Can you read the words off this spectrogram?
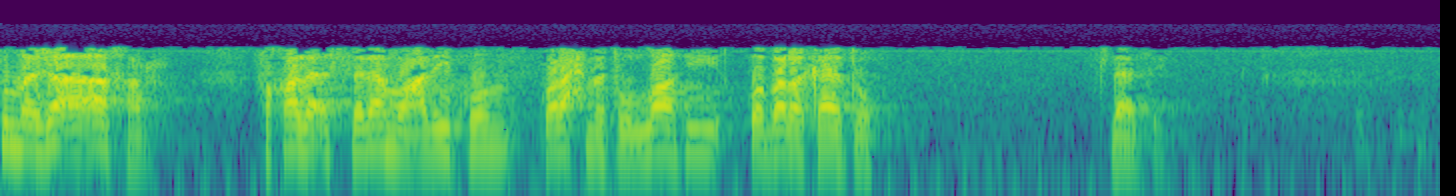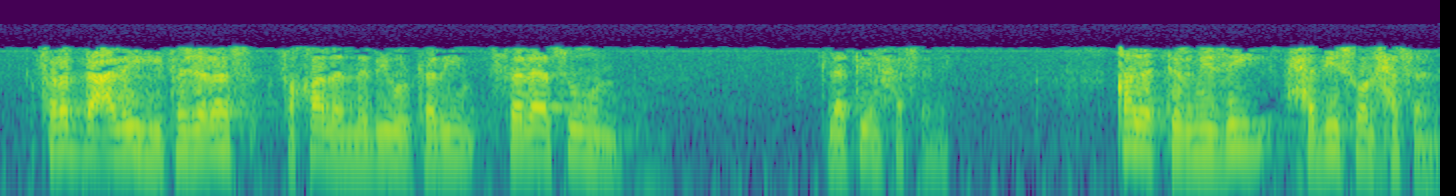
ثم جاء آخر فقال السلام عليكم ورحمة الله وبركاته. ثلاثة. فرد عليه فجلس فقال النبي الكريم ثلاثون. ثلاثين حسنة. قال الترمذي حديث حسن.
